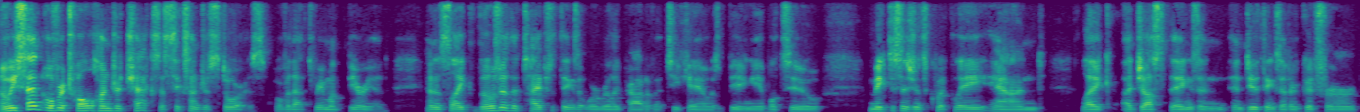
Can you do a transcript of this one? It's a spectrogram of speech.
and we sent over 1,200 checks to 600 stores over that three month period. And it's like those are the types of things that we're really proud of at TKO is being able to make decisions quickly and like adjust things and, and do things that are good for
